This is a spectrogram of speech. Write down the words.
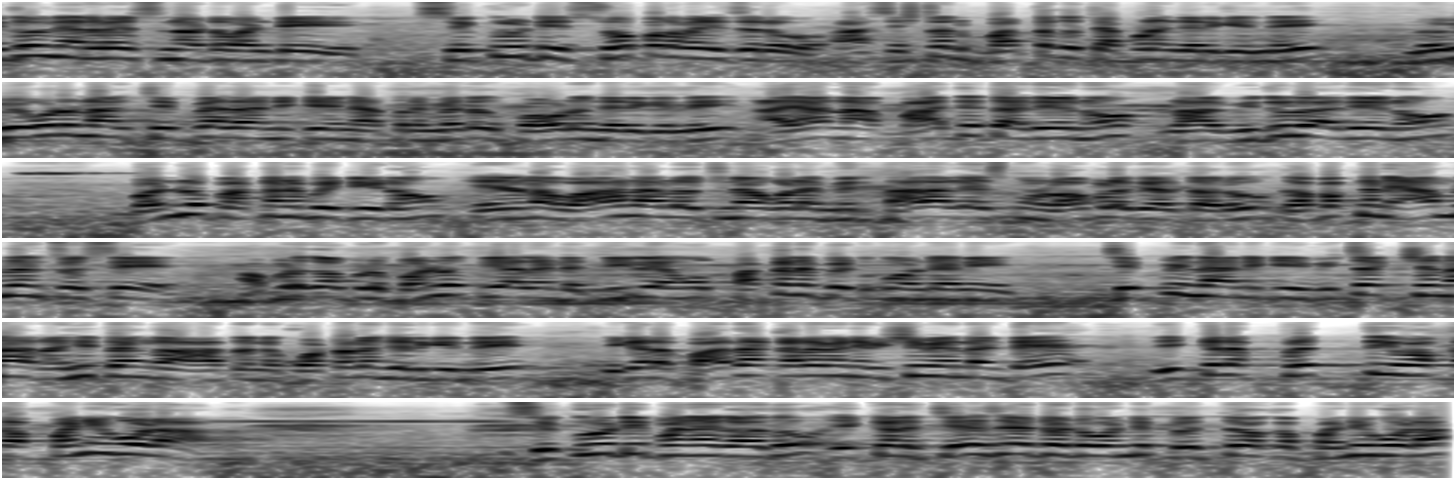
విధులు నిర్వహిస్తున్నటువంటి సెక్యూరిటీ సూపర్వైజరు ఆ సిస్టర్ భర్తకు చెప్పడం జరిగింది. నువ్వెవడు నాకు చెప్పేదానికి నేను అతని మీదకు పోవడం జరిగింది. అయా నా బాధ్యత అదేను నా విధులు అదేను. బండ్లు పక్కన పెట్టియడం ఏదైనా వాహనాలు వచ్చినా కూడా మీరు తాళాలు వేసుకుని లోపలికి వెళ్తారు. గబక్కన అంబులెన్స్ వస్తే అప్పటికప్పుడు బండ్లు తీయాలంటే తీలేము పక్కన పెట్టుకోండి అని చెప్పిన దానికి విచక్షణ రహితంగా అతన్ని కొట్టడం జరిగింది. ఇక్కడ బాధాకరమైన విషయం ఏంటంటే ఇక్కడ ప్రతి ఒక్క పని కూడా సెక్యూరిటీ పనే కాదు ఇక్కడ చేసేటటువంటి ప్రతి ఒక్క పని కూడా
